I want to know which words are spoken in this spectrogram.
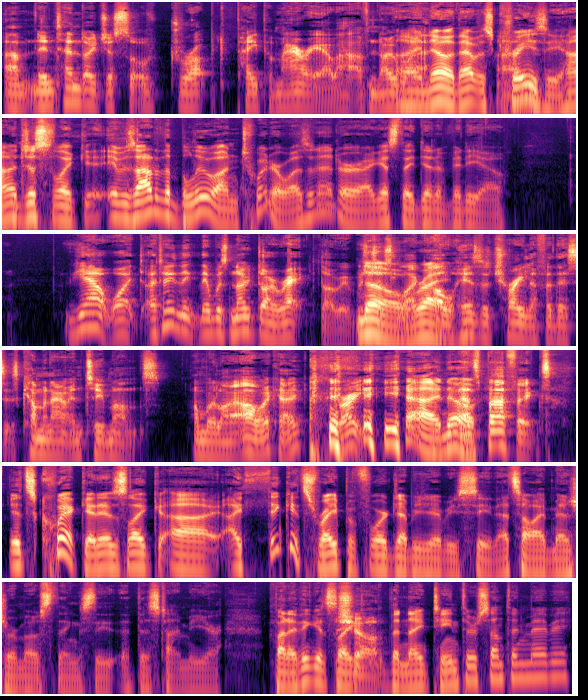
Um, Nintendo just sort of dropped Paper Mario out of nowhere. I know that was crazy, huh? Just like it was out of the blue on Twitter, wasn't it? Or I guess they did a video. Yeah, well, I don't think there was no direct though. It was No, just like, right. oh, here's a trailer for this. It's coming out in two months, and we're like, oh, okay, great, yeah, I know. that's perfect. It's quick. It is like uh, I think it's right before WWDC. That's how I measure most things the, at this time of year. But I think it's like Sure. the nineteenth or something, maybe.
